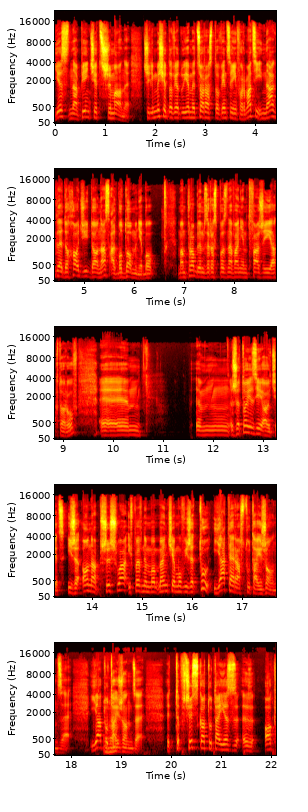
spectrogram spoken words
jest napięcie trzymane. Czyli my się dowiadujemy coraz to więcej informacji i nagle dochodzi do nas, albo do mnie, bo mam problem z rozpoznawaniem twarzy i aktorów. Yy, że to jest jej ojciec i że ona przyszła i w pewnym momencie mówi, że tu, ja teraz tutaj rządzę. Ja tutaj mhm. rządzę. To wszystko tutaj jest e, ok,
